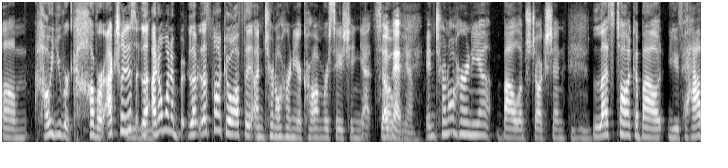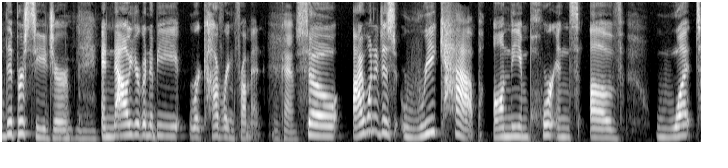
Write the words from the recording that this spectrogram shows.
um, how you recover. Actually, let's, I don't want to. Let, us not go off the internal hernia conversation yet. So, Mm-hmm. Okay. Yeah. internal hernia, bowel obstruction. Let's talk about you've had the procedure, and now you're going to be recovering from it. Okay. So I want to just recap on the importance of what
